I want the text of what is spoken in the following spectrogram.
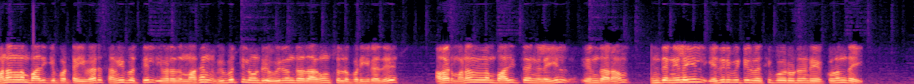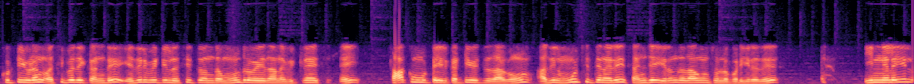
மனநலம் பாதிக்கப்பட்ட இவர் சமீபத்தில் இவரது மகன் விபத்தில் ஒன்று உயிரிழந்ததாகவும் சொல்லப்படுகிறது. அவர் மனநலம் பாதித்த நிலையில் இருந்தாராம். இந்த நிலையில் எதிர் வீட்டில் வசிப்பவருடைய குழந்தை குட்டியுடன் வசிப்பதைக் கண்டு எதிர் வீட்டில் வசித்து வந்த மூன்று வயதான விக்னேஷை சாக்கு மூட்டையில் கட்டி வைத்ததாகவும் அதில் மூச்சு திணறி சஞ்சய் இறந்ததாகவும் சொல்லப்படுகிறது. இந்நிலையில்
